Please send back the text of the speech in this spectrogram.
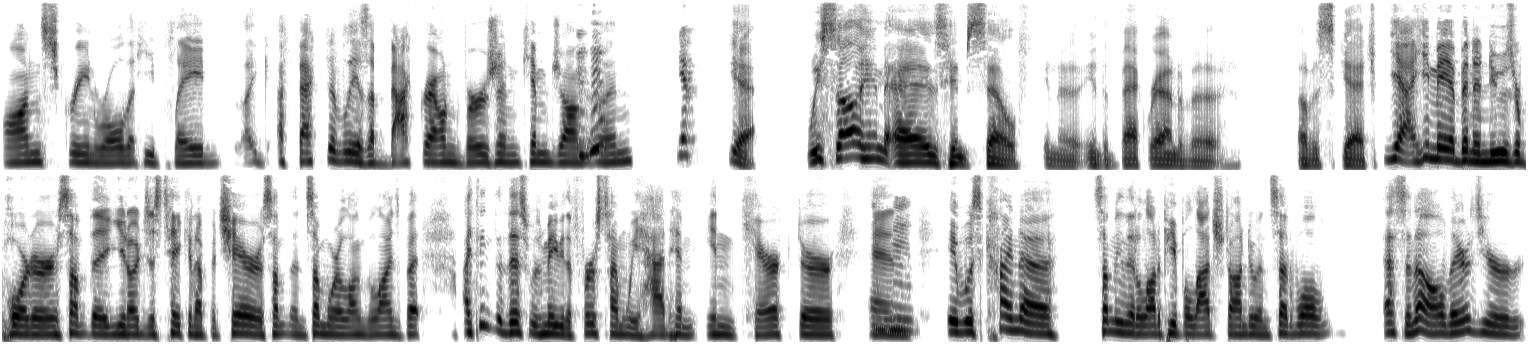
on screen role that he played like effectively as a background version Kim mm-hmm. Jong Un? Yep. Yeah. We saw him as himself in a in the background of a of a sketch. Yeah, he may have been a news reporter or something, you know, just taking up a chair or something somewhere along the lines. But I think that this was maybe the first time we had him in character. And mm-hmm. it was kind of something that a lot of people latched onto and said, well, SNL, there's your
